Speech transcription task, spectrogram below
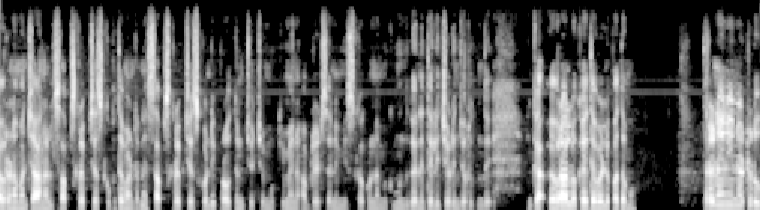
ఎవరైనా మన ఛానల్ సబ్స్క్రైబ్ చేసుకోకపోతే వెంటనే సబ్స్క్రైబ్ చేసుకోండి. ప్రభుత్వం నుంచి వచ్చే ముఖ్యమైన అప్డేట్స్ అన్ని మిస్ కాకుండా మీకు ముందుగానే తెలియచేయడం జరుగుతుంది. ఇంకా వివరాల్లోకి అయితే వెళ్ళిపోదాము. త్రినేని నటుడు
